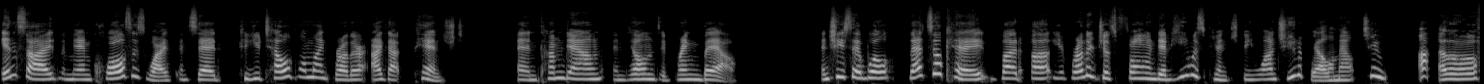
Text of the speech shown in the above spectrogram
Inside, the man calls his wife and said, Could you telephone my brother? I got pinched. And come down and tell him to bring bail. And she said, Well, that's okay, but uh, your brother just phoned and he was pinched. He wants you to bail him out too. Uh oh.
